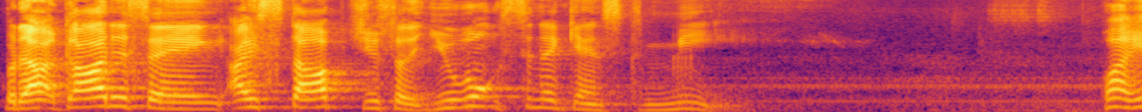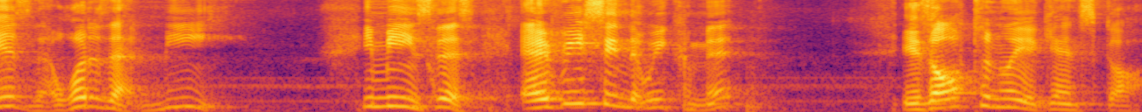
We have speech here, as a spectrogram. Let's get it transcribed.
But uh, God is saying, I stopped you so that you won't sin against me. Why is that? What does that mean? It means this every sin that we commit is ultimately against God.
